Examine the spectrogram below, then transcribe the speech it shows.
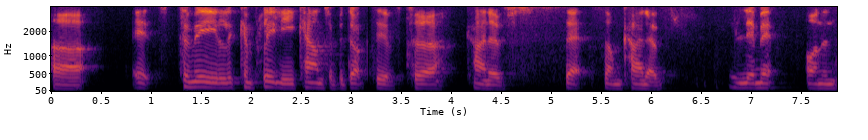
Uh, it's to me completely counterproductive to kind of set some kind of limit on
